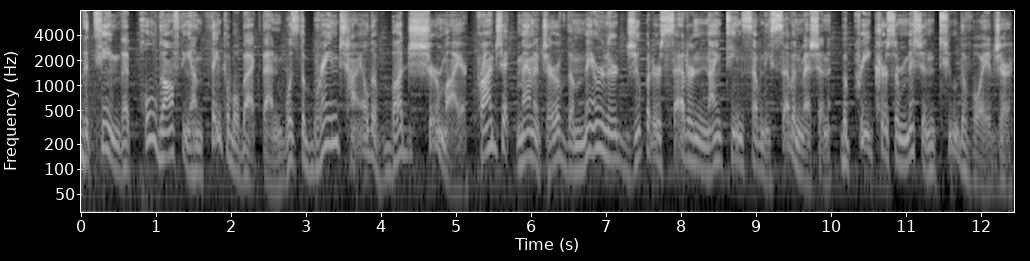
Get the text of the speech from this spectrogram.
The team that pulled off the unthinkable back then was the brainchild of Bud Schurmeier, project manager of the Mariner Jupiter-Saturn 1977 mission, the precursor mission to the Voyager.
